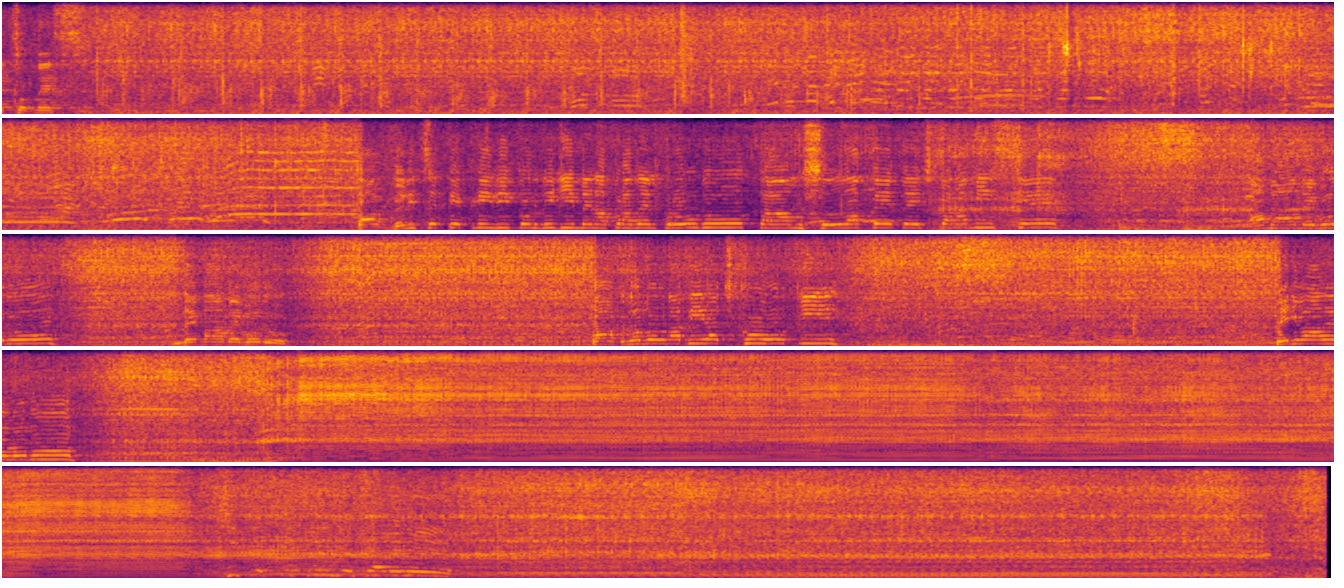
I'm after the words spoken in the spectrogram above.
co dnes Tak velice pěkný výkon vidíme na pravém proudu, tam šlape Bčka na místě a máme vodu, nemáme vodu. Tak novou nabíračku holky. Teď máme vodu. Třicet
